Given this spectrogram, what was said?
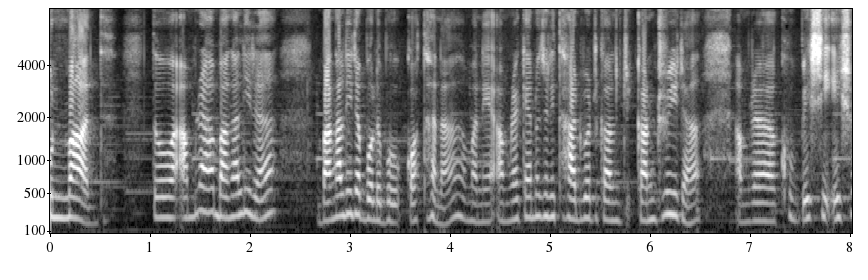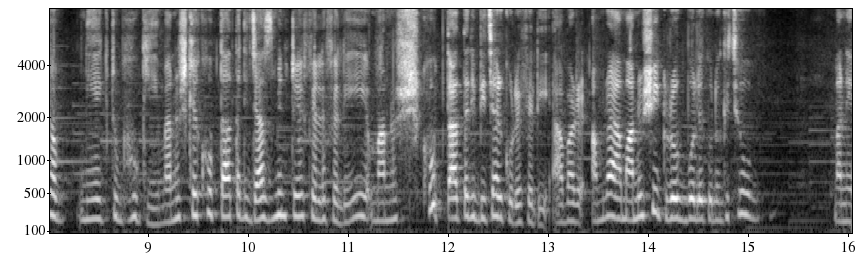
উন্মাদ? তো আমরা বাঙালিরা বাঙালিরা বলে কথা না মানে আমরা কেন জানি থার্ড ওয়ার্ল্ড কান্ট্রিরা আমরা খুব বেশি এসব নিয়ে একটু ভুগি। মানুষকে খুব তাড়াতাড়ি জাজমেন্টে ফেলে ফেলি, মানুষ খুব তাড়াতাড়ি বিচার করে ফেলি। আবার আমরা মানসিক রোগ বলে কোনো কিছু মানে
